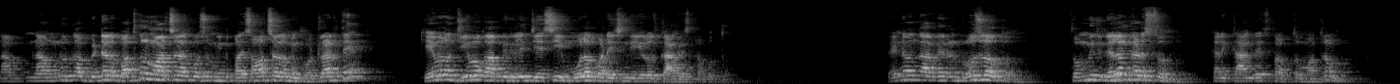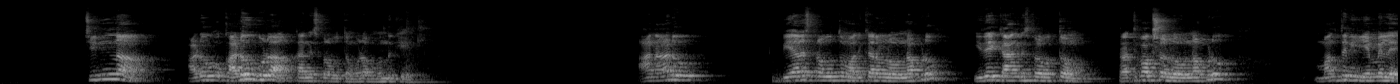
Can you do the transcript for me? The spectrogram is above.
నా నా మునుగా బిడ్డల బతుకులు మార్చడం కోసం ఇన్ని పది సంవత్సరాలు మేము కొట్లాడితే కేవలం జీవో కాపీ రిలీజ్ చేసి మూలకు పడేసింది ఈరోజు కాంగ్రెస్ ప్రభుత్వం. రెండు వందల అరవై రెండు రోజులు అవుతుంది. తొమ్మిది నెలలు గడుస్తుంది. కానీ కాంగ్రెస్ ప్రభుత్వం మాత్రం చిన్న అడుగు ఒక అడుగు కూడా కాంగ్రెస్ ప్రభుత్వం కూడా ముందుకేయట్లేదు. ఆనాడు బీఆర్ఎస్ ప్రభుత్వం అధికారంలో ఉన్నప్పుడు ఇదే కాంగ్రెస్ ప్రభుత్వం ప్రతిపక్షంలో ఉన్నప్పుడు మంత్రి ఎమ్మెల్యే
